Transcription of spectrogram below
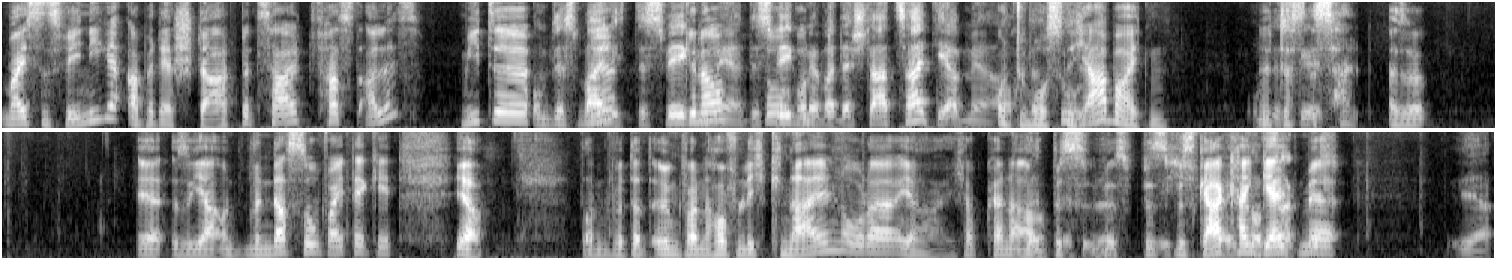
meistens weniger, aber der Staat bezahlt fast alles. Miete. Um das meine ne? ich, deswegen Genau, mehr, so, deswegen und, mehr, weil der Staat zahlt ja mehr. Und du musst dazu. nicht arbeiten. Um ne, das das ist halt, also. Ja, also ja, und wenn das so weitergeht, ja, dann wird das irgendwann hoffentlich knallen oder ja, ich habe keine Ahnung, Wird- bis, bis, bis, Ich- bis gar kein Kopf Geld mehr. Ja,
